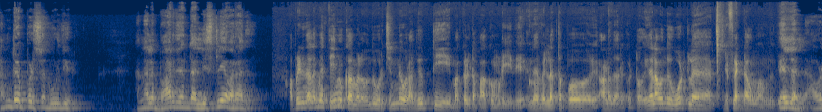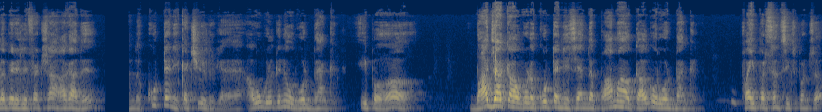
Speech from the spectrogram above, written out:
ஹண்ட்ரட் பர்சன்ட் உறுதி. அதனால் பாரதிய ஜனதா லிஸ்ட்லேயே வராது. அப்படி இருந்தாலுமே திமுக மேல வந்து ஒரு சின்ன ஒரு அதிருப்தி மக்கள்கிட்ட பார்க்க முடியுது. இந்த வெள்ளத்தப்போ ஆனதா இருக்கட்டும் இதெல்லாம் வந்து ஓட்டுல ரிஃப்ளெக்ட் ஆகுமா அவங்களுக்கு இல்லை இல்லை. அவ்வளோ பெரிய ரிஃப்ளெக்ஷன் ஆகாது. அந்த கூட்டணி கட்சிகள் இருக்க அவங்களுக்குன்னு ஒரு ஓட் பேங்க் இப்போது பாஜக கூட கூட்டணி சேர்ந்த பாமகவுக்கு ஒரு vote bank. Five percent six percent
